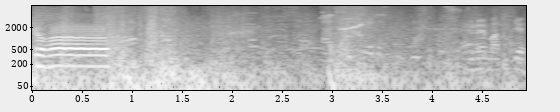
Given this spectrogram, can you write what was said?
들어가. 수준에 맞게.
